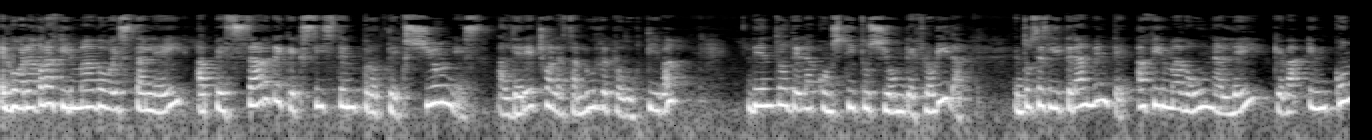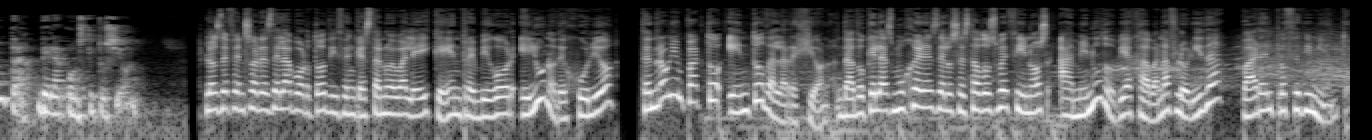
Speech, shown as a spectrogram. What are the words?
El gobernador ha firmado esta ley a pesar de que existen protecciones al derecho a la salud reproductiva dentro de la Constitución de Florida. Entonces, literalmente, ha firmado una ley que va en contra de la Constitución. Los defensores del aborto dicen que esta nueva ley, que entra en vigor el 1 de julio, tendrá un impacto en toda la región, dado que las mujeres de los estados vecinos a menudo viajaban a Florida para el procedimiento.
